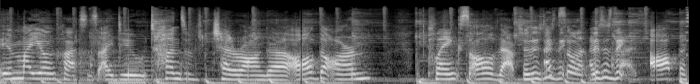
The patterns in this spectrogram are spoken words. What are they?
In my yoga classes, I do tons of chaturanga, all of the arm planks, all of that. So this is the, Excellent this is the opposite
